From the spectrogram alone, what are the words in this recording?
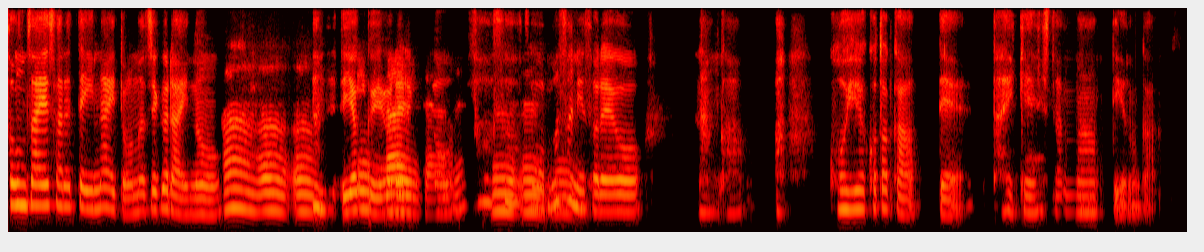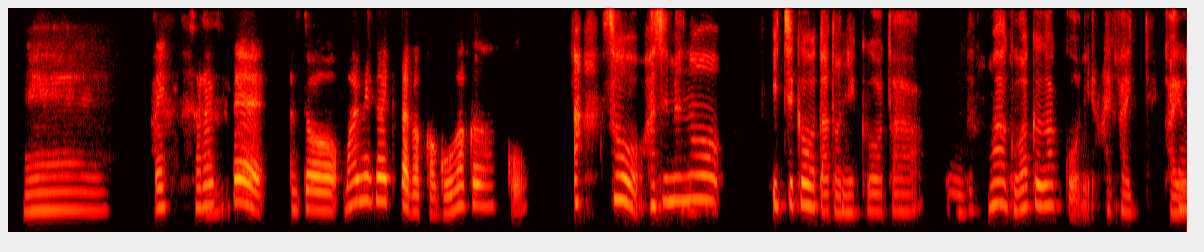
存在されていないと同じぐらいのうんうんうん。感じでよく言われる意味ないみたいなね。そうそうそう,、うんうんうん。まさにそれをなんかあこういうことかって体験したなっていうのが。え。ー、え、それって、えっと、前みが言ってた学科は語学学校？あそう。初めの1クォーターと2クォーターは語学学校に入って通っ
